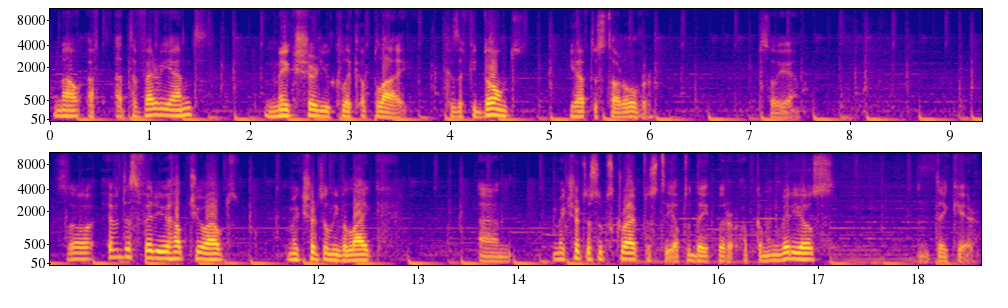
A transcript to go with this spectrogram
Now at the very end make sure you click apply because if you don't you have to start over so yeah so if this video helped you out make sure to leave a like and make sure to subscribe to stay up to date with our upcoming videos and take care.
